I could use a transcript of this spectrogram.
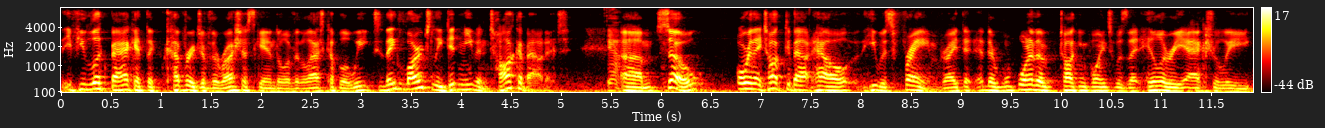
if you look back at the coverage of the Russia scandal over the last couple of weeks, they largely didn't even talk about it. Yeah. Um, so, or they talked about how he was framed, right? That there, one of the talking points was that Hillary actually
